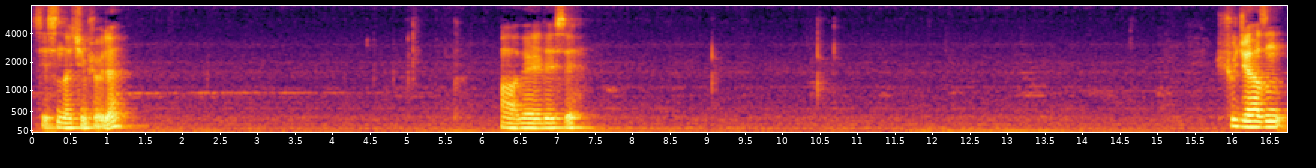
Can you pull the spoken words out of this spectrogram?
Sesini de açayım şöyle. ABD'si. Şu cihazın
